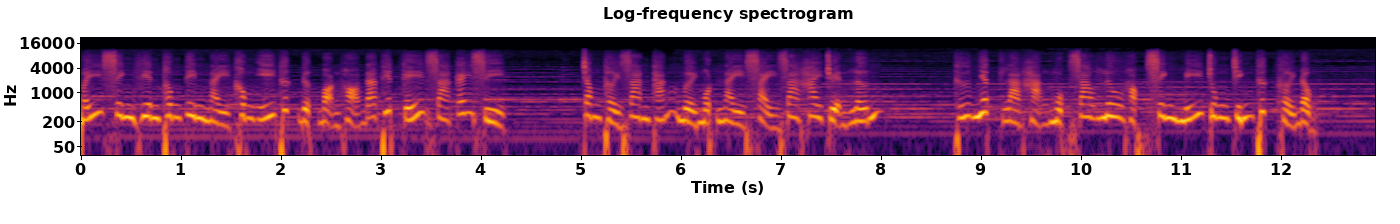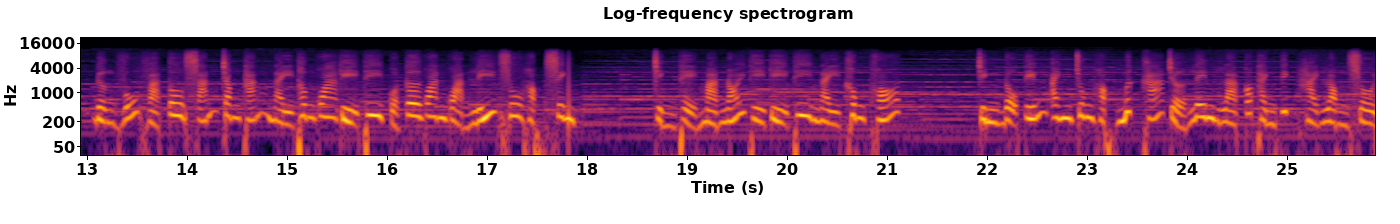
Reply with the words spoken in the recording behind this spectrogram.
mấy sinh viên thông tin này không ý thức được bọn họ đã thiết kế ra cái gì. Trong thời gian tháng một này xảy ra hai chuyện lớn. Thứ nhất là hạng mục giao lưu học sinh mỹ trung chính thức khởi động. Đường vũ và tô s á n trong tháng này thông qua kỳ thi của cơ quan quản lý du học sinh. Chỉnh thể mà nói thì kỳ thi này không khó. Trình độ tiếng anh trung học mức khá trở lên là có thành tích hài lòng rồi.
